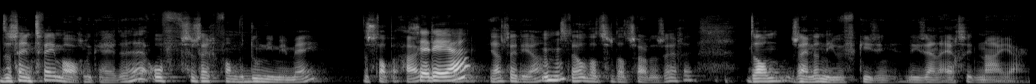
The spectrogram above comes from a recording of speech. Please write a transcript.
er zijn twee mogelijkheden. Hè? Of ze zeggen van, we doen niet meer mee. We stappen uit. CDA? Ja, CDA. Stel dat ze dat zouden zeggen. Dan zijn er nieuwe verkiezingen. Die zijn ergens in het najaar.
